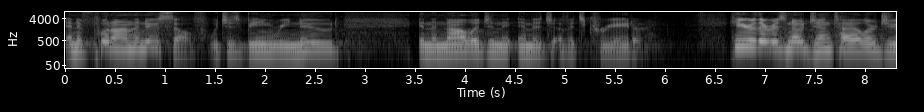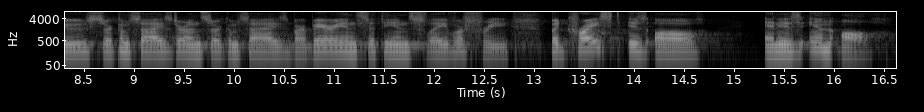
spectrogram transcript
and have put on the new self, which is being renewed in the knowledge and the image of its creator. Here there is no Gentile or Jew, circumcised or uncircumcised, barbarian, Scythian, slave or free, but Christ is all and is in all.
